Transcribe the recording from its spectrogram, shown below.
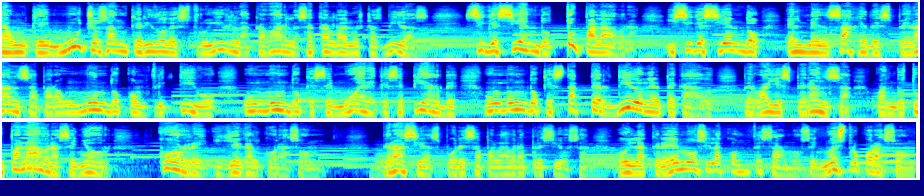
que aunque muchos han querido destruirla, acabarla, sacarla de nuestras vidas, sigue siendo tu palabra y sigue siendo el mensaje de esperanza para un mundo conflictivo, un mundo que se muere, que se pierde, un mundo que está perdido en el pecado. Pero hay esperanza cuando tu palabra, Señor, corre y llega al corazón. Gracias por esa palabra preciosa. Hoy la creemos y la confesamos en nuestro corazón,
